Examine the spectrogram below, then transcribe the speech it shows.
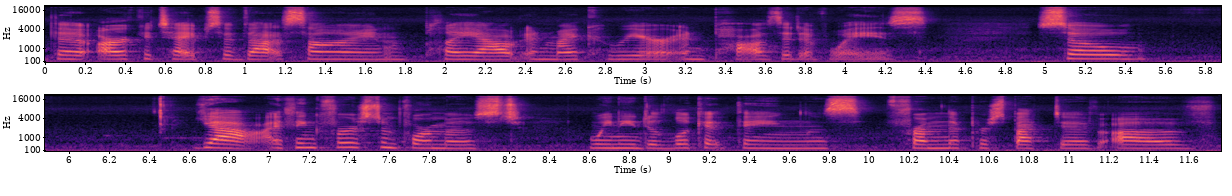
the archetypes of that sign play out in my career in positive ways. So, yeah, I think first and foremost, we need to look at things from the perspective of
